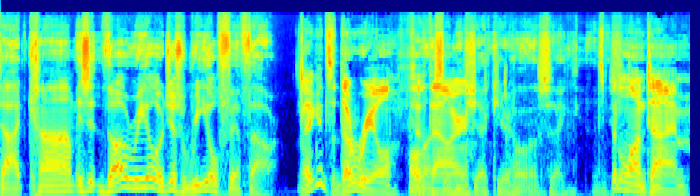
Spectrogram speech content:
gmail.com. Is it the real or just real fifth hour? I think it's the real fifth Hold on a second, hour. check here. Hold on a second. It's been a long time.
